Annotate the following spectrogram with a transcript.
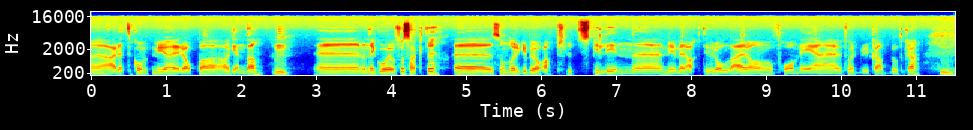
er dette kommet mye høyere opp av agendaen. Mm. Eh, men det går jo for sakte. Eh, så Norge bør absolutt spille inn mye mer aktiv rolle her og få ned forbruket av antibiotika. Mm.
